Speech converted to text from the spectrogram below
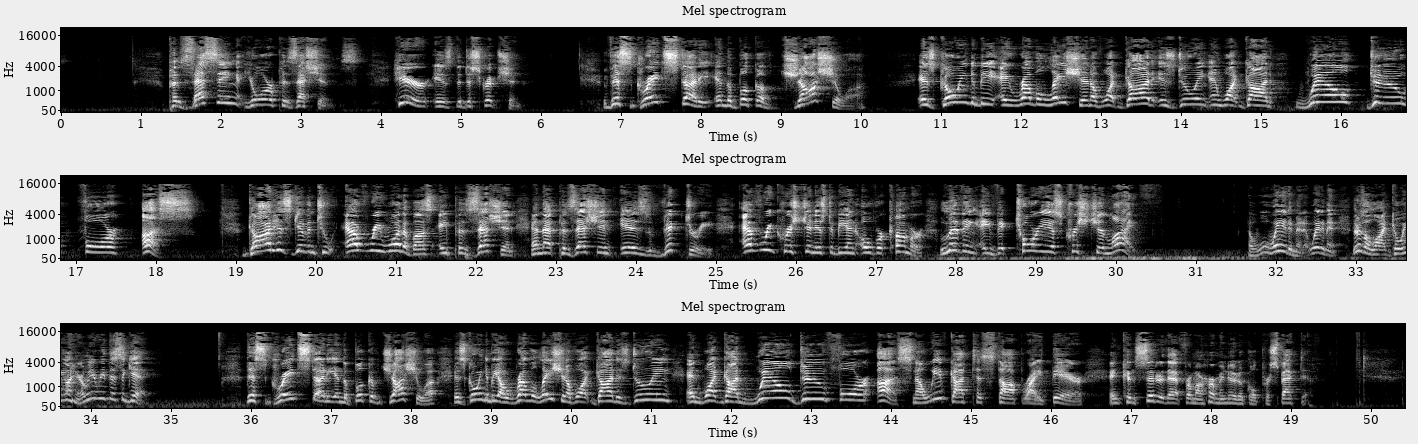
Possessing Your Possessions. Here is the description this great study in the book of Joshua is going to be a revelation of what God is doing and what God will do for us. God has given to every one of us a possession, and that possession is victory. Every Christian is to be an overcomer, living a victorious Christian life. Now, wait a minute, wait a minute. There's a lot going on here. Let me read this again. This great study in the book of Joshua is going to be a revelation of what God is doing and what God will do for us. Now, we've got to stop right there and consider that from a hermeneutical perspective.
